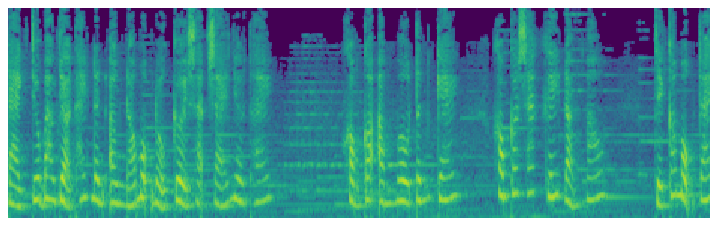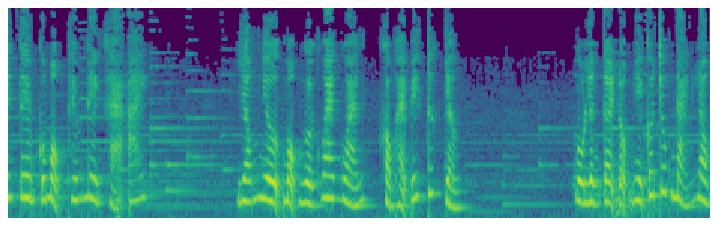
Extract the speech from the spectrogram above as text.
nàng chưa bao giờ thấy ninh ân nở một nụ cười sạch sẽ như thế. Không có âm mưu tính kế, không có sát khí đậm máu, chỉ có một trái tim của một thiếu niên khả ái. Giống như một người ngoan ngoãn, không hề biết tức giận. Ngô linh tê đột nhiên có chút nản lòng.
